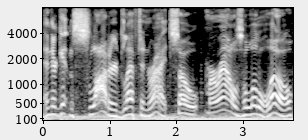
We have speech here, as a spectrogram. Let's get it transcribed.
And they're getting slaughtered left and right. So morale's a little low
